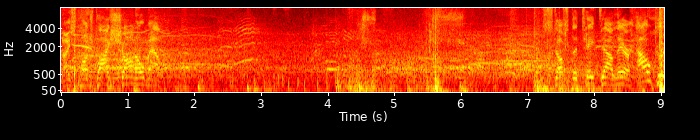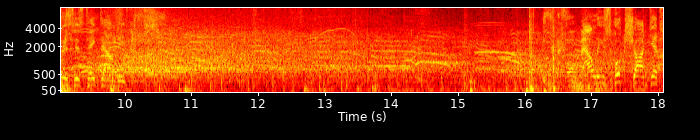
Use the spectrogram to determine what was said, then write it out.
Nice punch by Sean O'Malley. Stuffs the takedown there. How good is his takedown defense? O'Malley's hook shot gets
